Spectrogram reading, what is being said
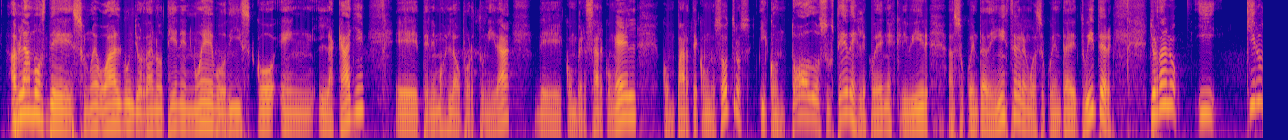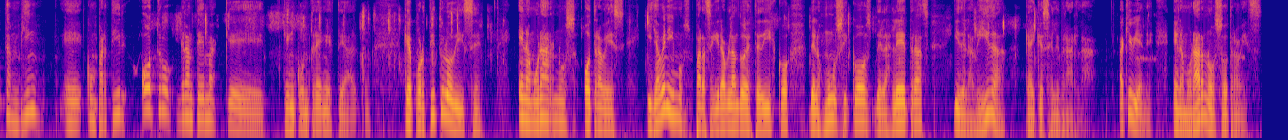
Hablamos de su nuevo álbum. Jordano tiene nuevo disco en la calle. Eh, tenemos la oportunidad de conversar con él. Comparte con nosotros y con todos ustedes. Le pueden escribir a su cuenta de Instagram o a su cuenta de Twitter. Jordano, y quiero también eh, compartir otro gran tema que, que encontré en este álbum, que por título dice Enamorarnos otra vez. Y ya venimos para seguir hablando de este disco, de los músicos, de las letras y de la vida, que hay que celebrarla. Aquí viene, Enamorarnos otra vez.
